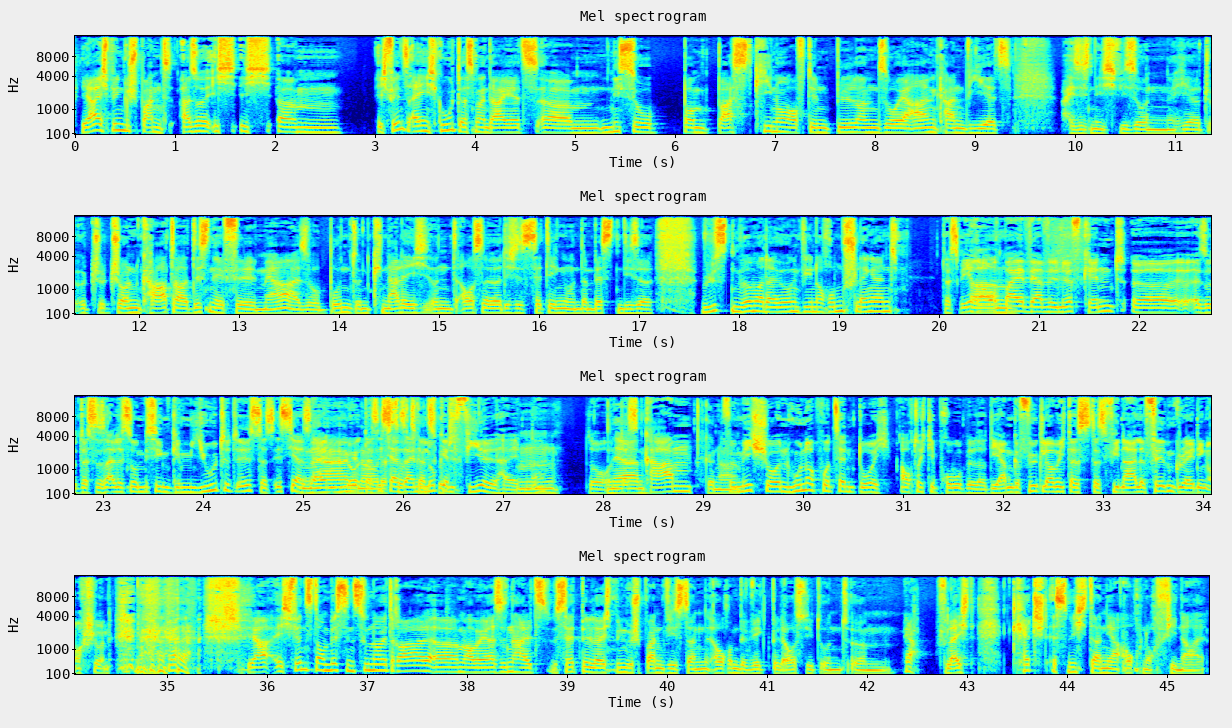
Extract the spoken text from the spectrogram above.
Ja, ich bin gespannt. Also ich, ich, ähm, ich finde es eigentlich gut, dass man da jetzt ähm, nicht so Bombast-Kino auf den Bildern so erahnen kann, wie jetzt, weiß ich nicht, wie so ein hier John Carter Disney-Film, ja, also bunt und knallig und außerirdisches Setting und am besten diese Wüstenwürmer da irgendwie noch rumschlängelnd. Das wäre ähm, auch bei, wer Villeneuve kennt, äh, also dass das alles so ein bisschen gemutet ist, das ist ja sein, ja, genau, das ist das ja sein Look gut. and Feel halt, ne? Mhm. So, und ja, das kam genau. für mich schon 100% durch, auch durch die Promobilder. Die haben gefühlt, glaube ich, dass das finale Filmgrading auch schon. ja, ich finde es noch ein bisschen zu neutral, ähm, aber ja, es sind halt Setbilder. Ich bin gespannt, wie es dann auch im Bewegtbild aussieht und ähm, ja, vielleicht catcht es mich dann ja auch noch final.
